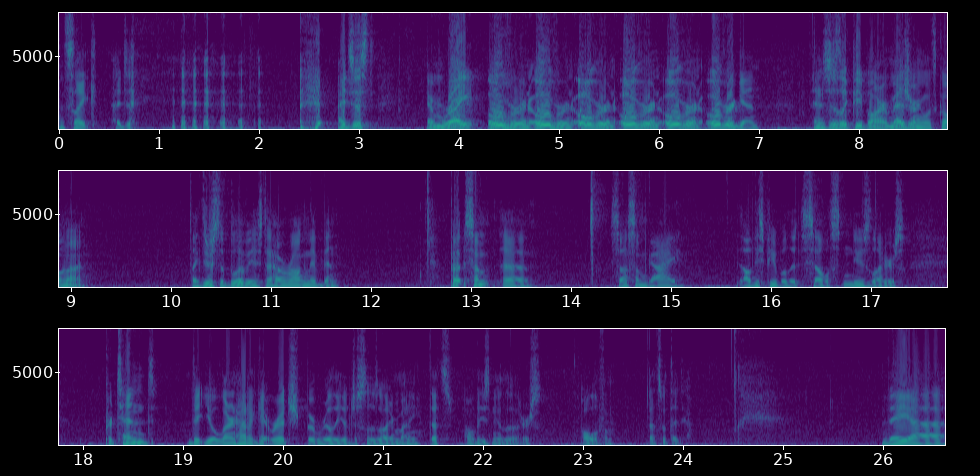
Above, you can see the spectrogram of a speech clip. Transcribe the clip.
it's like, I just, I just am right over and over and over and over and over and over again. And it's just like people aren't measuring what's going on. Like they're just oblivious to how wrong they've been. But some, uh, saw some guy, all these people that sell newsletters, pretend that you'll learn how to get rich, but really you'll just lose all your money. That's all these newsletters, all of them. That's what they do. They, uh,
